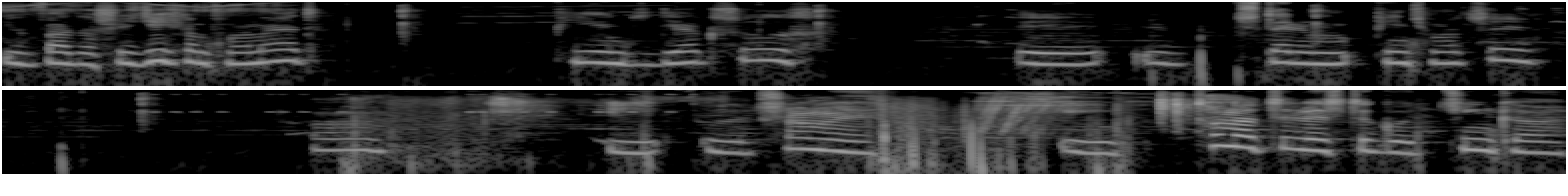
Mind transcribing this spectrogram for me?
i wpada 60 monet, 5 diaksów, y, 4, 5 mocy. I ulepszamy. I to na tyle z tego odcinka.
